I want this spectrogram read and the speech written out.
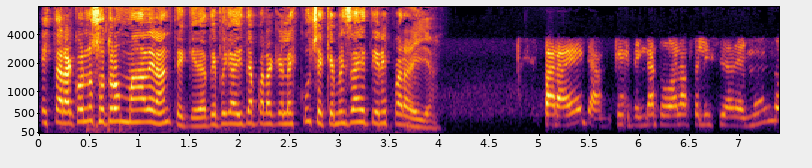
Estará con nosotros más adelante. Quédate pegadita para que la escuches. ¿Qué mensaje tienes para ella? Para ella, que tenga toda la felicidad del mundo.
